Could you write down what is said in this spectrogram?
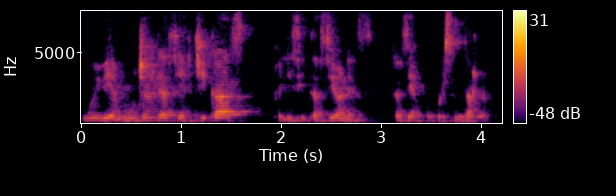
Muy bien, muchas gracias chicas, felicitaciones, gracias por presentarlo.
